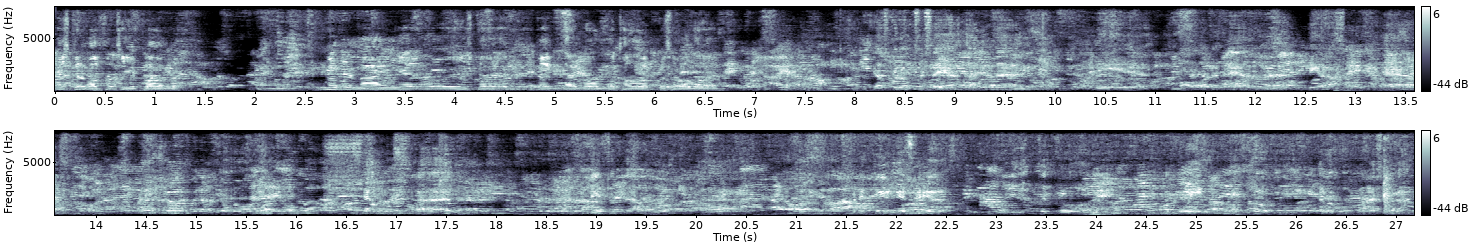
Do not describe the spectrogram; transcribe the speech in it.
Vad, ska det vara för typ av eh, möblemang? Och hur ska väggar, golv och tak och så vidare? Jag skulle också säga att eh, vi har en eh, del som är känsla eller lite där. eh, För, för det skiljer sig ju lite på att gå in på en pub än att gå på en restaurang.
